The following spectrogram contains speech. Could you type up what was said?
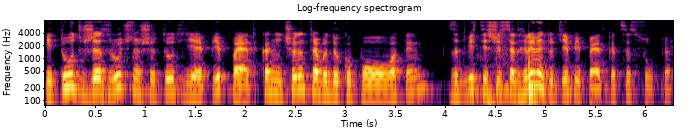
І тут вже зручно, що тут є піпетка, нічого не треба докуповувати. За 260 гривень тут є піпетка, це супер.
